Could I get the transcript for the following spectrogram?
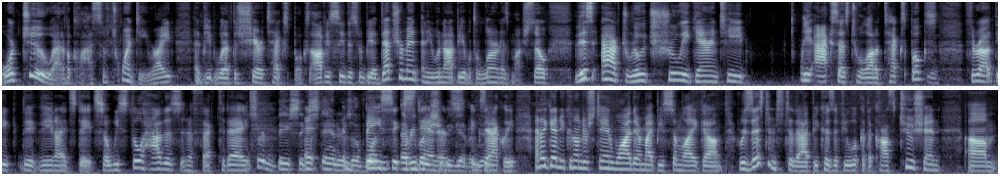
or two out of a class of 20, right? And people would have to share textbooks. Obviously, this would be a detriment and you would not be able to learn as much. So, this act really truly guaranteed the access to a lot of textbooks yeah. throughout the, the, the, United States. So we still have this in effect today. Certain basic and, standards and of basic everybody standards, should be given. Exactly. Yeah. And again, you can understand why there might be some like um, resistance to that because if you look at the Constitution, um,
